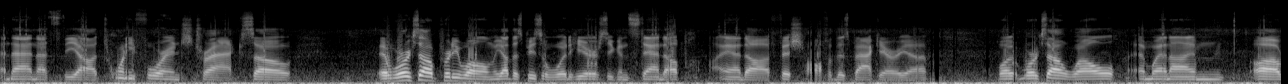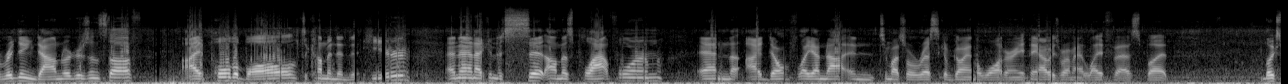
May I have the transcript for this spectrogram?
and then that's the uh, 24 inch track. So it works out pretty well. And we got this piece of wood here so you can stand up and uh, fish off of this back area. But it works out well. And when I'm uh, rigging downriggers and stuff, I pull the ball to come into here and then I can just sit on this platform and I don't like I'm not in too much of a risk of going in the water or anything. I always wear my life vest, but looks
